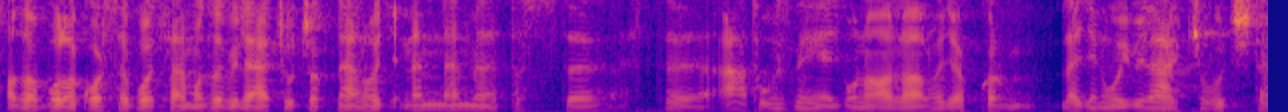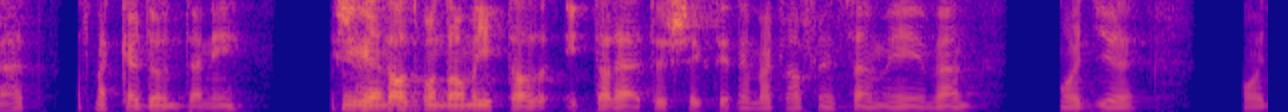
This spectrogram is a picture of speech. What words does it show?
az abból a korszakból származó világcsúcsoknál, hogy nem, nem lehet azt, ezt áthúzni egy vonallal, hogy akkor legyen új világcsúcs, tehát azt meg kell dönteni. És Igen. hát azt gondolom, hogy itt a, itt a lehetőség Sidney McLaughlin személyében, hogy, hogy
